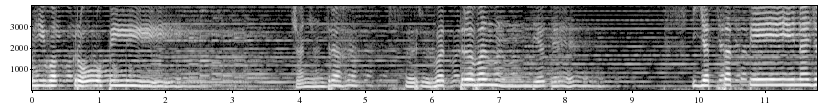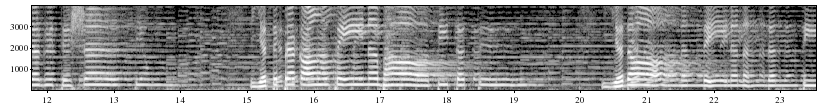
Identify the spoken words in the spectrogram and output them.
હિ વક્રોપી ચંદ્ર સર્વત્ર વંદ્યતે યત્સત્યેન જગત સત્યમ યત પ્રકાશેન ભાતિ તત્ યદાનંદેન नन्दन्ति।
